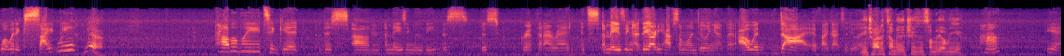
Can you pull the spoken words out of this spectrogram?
What would excite me? Yeah. Probably to get this um, amazing movie, this this script that I read. It's amazing. They already have someone doing it, but I would die if I got to do it. You try to tell me they're choosing somebody over you? Huh? Yeah.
